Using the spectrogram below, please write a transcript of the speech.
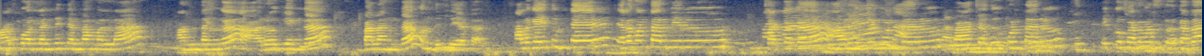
ఆకుకూరలన్నీ తినడం వల్ల అందంగా ఆరోగ్యంగా బలంగా ఉంది సీత అలాగైతుంటే ఎలాగుంటారు మీరు? చక్కగా ఆరోగ్యంగా ఉంటారు బాగా చదువుకుంటారు ఎక్కువ బలం వస్తుంది కదా.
